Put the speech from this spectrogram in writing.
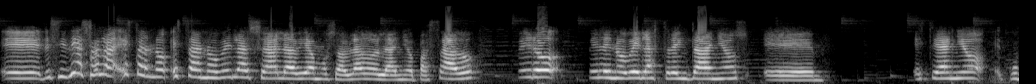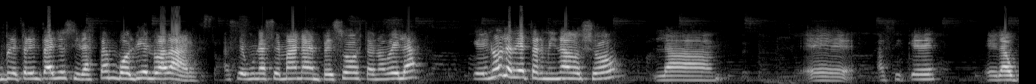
eh, decidí hacerla. Esta, no, esta novela ya la habíamos hablado el año pasado, pero telenovelas 30 años. eh, este año cumple 30 años y la están volviendo a dar. Hace una semana empezó esta novela que no la había terminado yo. La, eh, así que eh, la,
